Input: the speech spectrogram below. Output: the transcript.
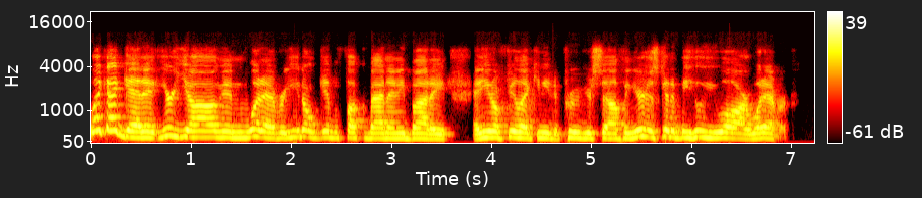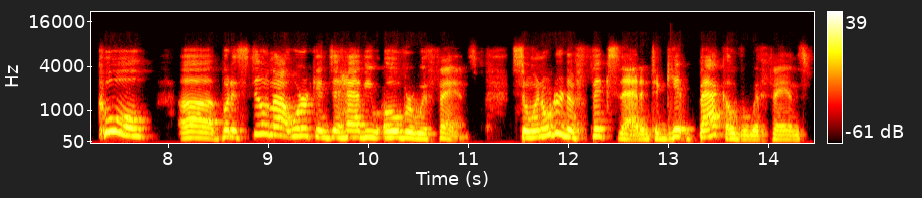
Like, I get it. You're young and whatever. You don't give a fuck about anybody and you don't feel like you need to prove yourself and you're just going to be who you are, whatever. Cool. Uh, but it's still not working to have you over with fans. So, in order to fix that and to get back over with fans,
